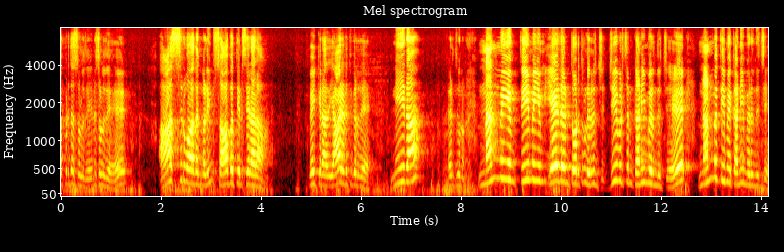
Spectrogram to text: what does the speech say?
வேதம் அப்படித்தான் சொல்லுது. என்ன சொல்லுது? ஆசிர்வாதங்களையும் சாபத்தையும் செய்யறாரா வைக்கிறார். யார் எடுத்துக்கிறது? நீதான் எடுத்துக்கணும். நன்மையும் தீமையும் ஏதன் தோட்டத்துக்குள்ள இருந்துச்சு. ஜீவர்சன் கனியும் இருந்துச்சு. நன்மை தீமை கனியும் இருந்துச்சு.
